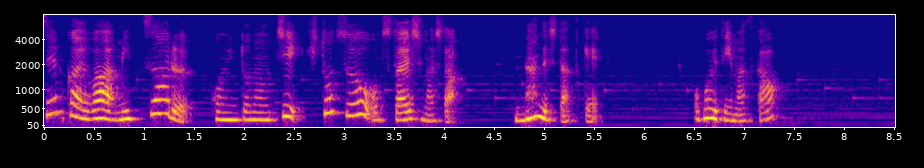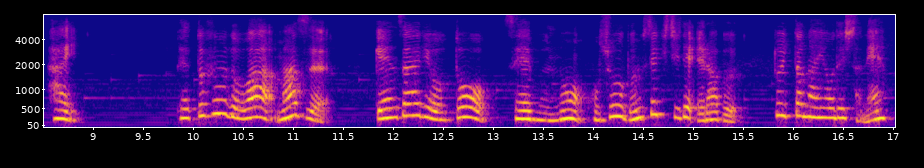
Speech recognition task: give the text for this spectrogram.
前回は3つあるポイントのうち1つをお伝えしました。何でしたっけ？覚えていますか？はい。ペットフードはまず原材料と成分の保証分析値で選ぶといった内容でしたね。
